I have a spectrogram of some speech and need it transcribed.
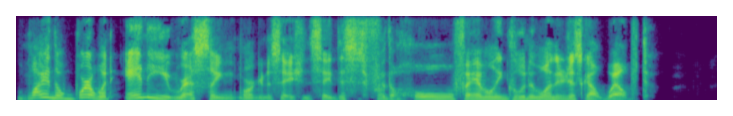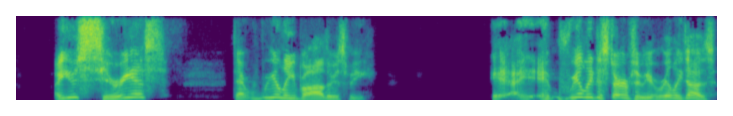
Why in the world would any wrestling organization say this is for the whole family, including one that just got whelped? Are you serious? That really bothers me. It, it really disturbs me. It really does.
